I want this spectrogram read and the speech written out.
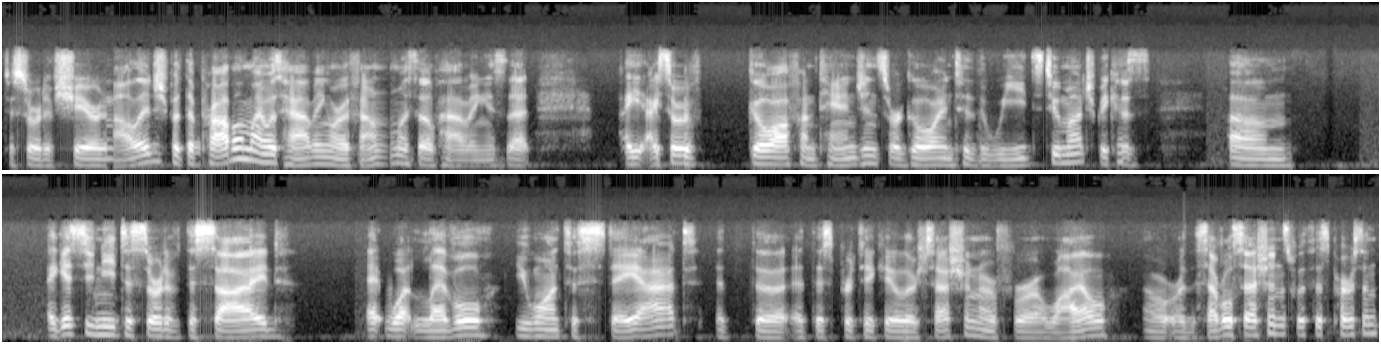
to sort of share knowledge but the problem i was having or i found myself having is that i, I sort of go off on tangents or go into the weeds too much because um, i guess you need to sort of decide at what level you want to stay at at the at this particular session or for a while or, or the several sessions with this person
